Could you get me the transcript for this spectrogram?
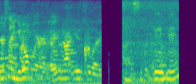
You're saying you don't wear it, right? Not usually. Mm-hmm.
